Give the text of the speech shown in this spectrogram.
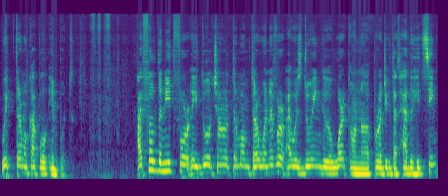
with thermocouple input. I felt the need for a dual channel thermometer whenever I was doing uh, work on a project that had a heatsink.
